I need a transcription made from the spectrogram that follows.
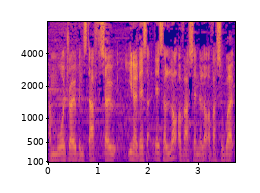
and wardrobe and stuff. So you know, there's there's a lot of us, and a lot of us have worked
